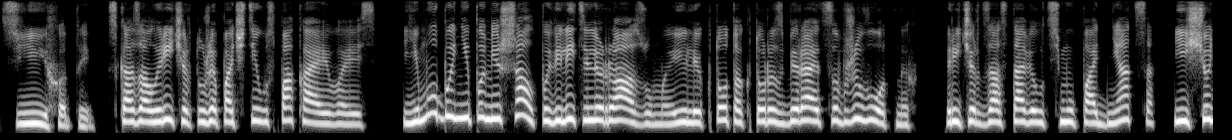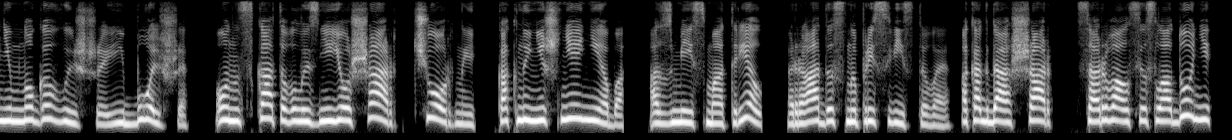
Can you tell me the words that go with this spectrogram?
«Тихо ты», — сказал Ричард, уже почти успокаиваясь. Ему бы не помешал повелитель разума или кто-то, кто разбирается в животных. Ричард заставил тьму подняться еще немного выше и больше. Он скатывал из нее шар черный, как нынешнее небо, а змей смотрел, радостно присвистывая. А когда шар сорвался с ладони,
